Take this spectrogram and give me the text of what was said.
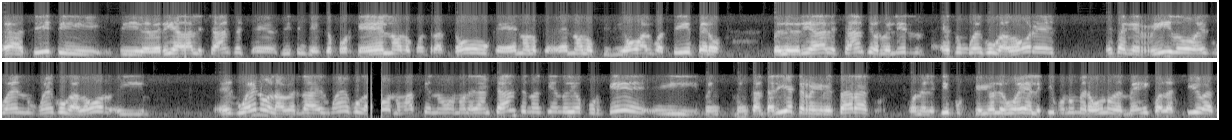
así, si, si debería darle chance, que dicen que, porque él no lo contrató, que él no lo, él no lo pidió, algo así, pero pues debería darle chance, Orbelín es un buen jugador, es, es aguerrido, es buen, buen jugador y es bueno, la verdad, es buen jugador, nomás que no, no le dan chance, no entiendo yo por qué, y me, me encantaría que regresara con el equipo que yo le voy al equipo número uno de México, a las Chivas.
